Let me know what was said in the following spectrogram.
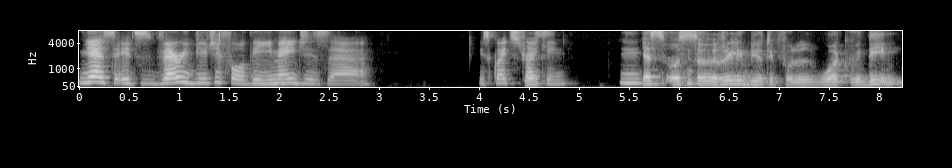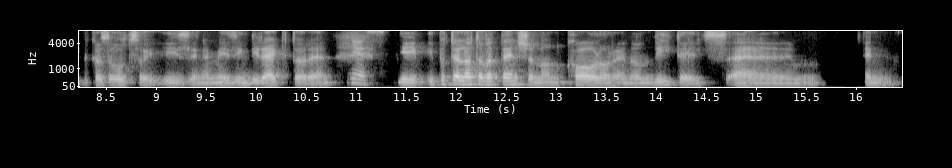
Yes, it's very beautiful. The image is uh, is quite striking. Yes. Mm. Yes, was a really beautiful work with him because also he's an amazing director and yes, he, he put a lot of attention on color and on details um, and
